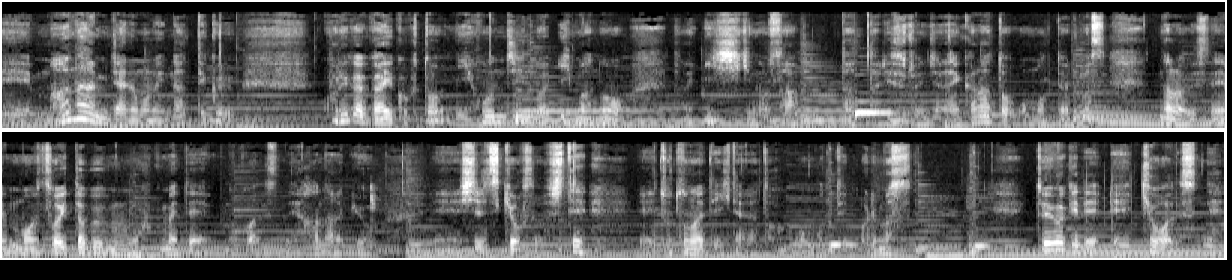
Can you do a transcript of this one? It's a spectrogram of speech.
えー、マナーみたいなものになってくる。これが外国と日本人の今のその意識の差だったりするんじゃないかなと思っております。なのでですねもうそういった部分も含めて僕はですね歯並びを、えー、歯列矯正をして、えー、整えていきたいなと思っております。というわけで、えー、今日はですね、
